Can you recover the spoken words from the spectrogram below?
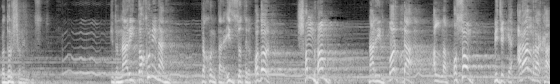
প্রদর্শনের বস্তু। কিন্তু নারী তখনই নারী, যখন তার ইজ্জতের কদর, সম্ভ্রম, নারীর পর্দা, আল্লাহর কসম, নিজেকে আড়াল রাখার,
